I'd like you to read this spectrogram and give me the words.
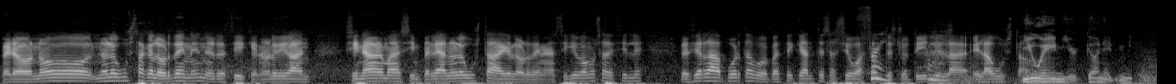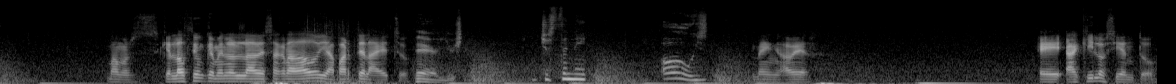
Pero no, no le gusta que lo ordenen, es decir, que no le digan sin armas, sin pelea, no le gusta que lo ordenen. Así que vamos a decirle, le cierra la puerta porque parece que antes ha sido bastante Frank, sutil y la- y ha gustado. You aim your gun at me. Vamos, que es la opción que menos le ha desagradado y aparte la ha hecho. There, you're. Just the name. Oh, he's. Venga, a ver. Eh, aquí lo siento.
